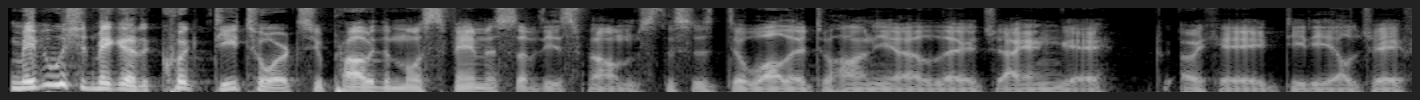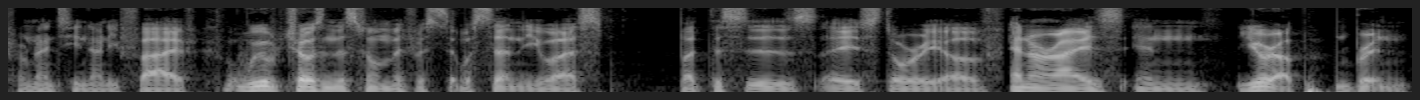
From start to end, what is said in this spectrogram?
Maybe we should make a quick detour to probably the most famous of these films. This is Dilwale Dulhania Le Jayenge, aka DDLJ from 1995. We would have chosen this film if it was set in the US, but this is a story of NRIs in Europe, in Britain.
